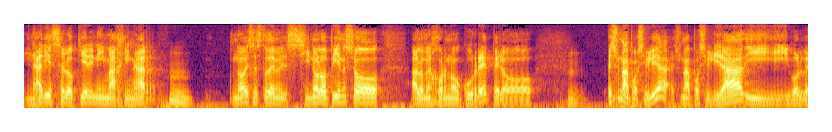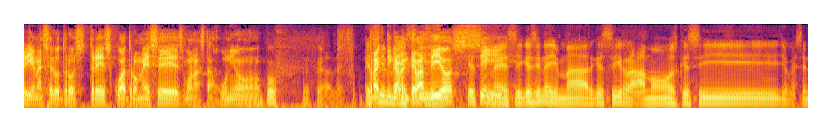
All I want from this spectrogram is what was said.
nadie se lo quiere ni imaginar. Hmm. No es esto de si no lo pienso a lo mejor no ocurre, pero es una posibilidad, es una posibilidad y, volverían a ser otros 3, 4 meses, bueno, hasta junio. prácticamente vacíos. Que sí. Messi, que si Neymar, que si Ramos, que si. Yo que sé,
